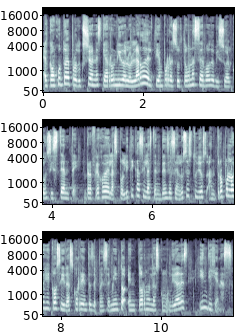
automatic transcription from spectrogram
El conjunto de producciones que ha reunido a lo largo del tiempo resulta un acervo audiovisual consistente, reflejo de las políticas y las tendencias en los estudios antropológicos y las corrientes de pensamiento en torno a las comunidades indígenas.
